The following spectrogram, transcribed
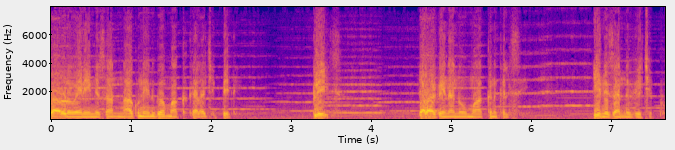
దారుణమైన ఈ నిజాన్ని నాకు నేనుగా మా అక్కకి ఎలా చెప్పేది? ప్లీజ్. ఎలాగైనా నువ్వు మా అక్కను కలిసి ఈ నిజాన్ని నువ్వే చెప్పు.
